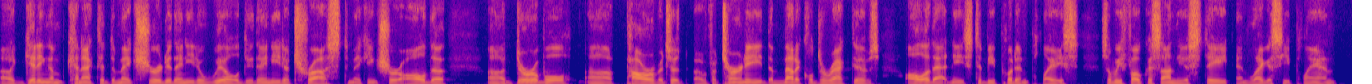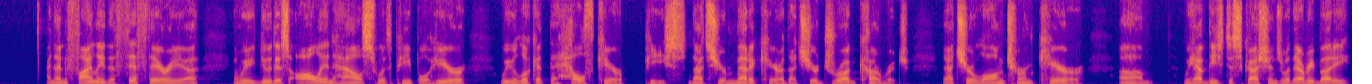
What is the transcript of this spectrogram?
uh, getting them connected to make sure do they need a will, do they need a trust, making sure all the uh, durable uh, power of, of attorney, the medical directives, all of that needs to be put in place. So we focus on the estate and legacy plan. And then finally, the fifth area, and we do this all in house with people here, we look at the healthcare piece. That's your Medicare, that's your drug coverage, that's your long term care. Um, we have these discussions with everybody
